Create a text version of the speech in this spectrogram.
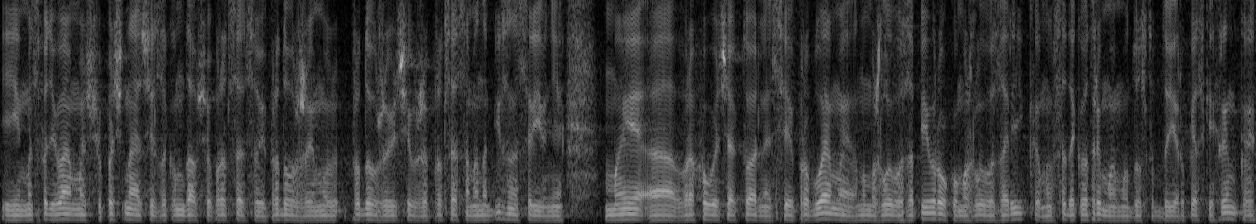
І ми сподіваємося, що починаючи з законодавчого процесу і продовжуючи вже процесами на бізнес рівні, ми, е, враховуючи актуальність цієї проблеми, ну можливо за півроку, можливо за рік, ми все таки отримуємо доступ до європейських ринків.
